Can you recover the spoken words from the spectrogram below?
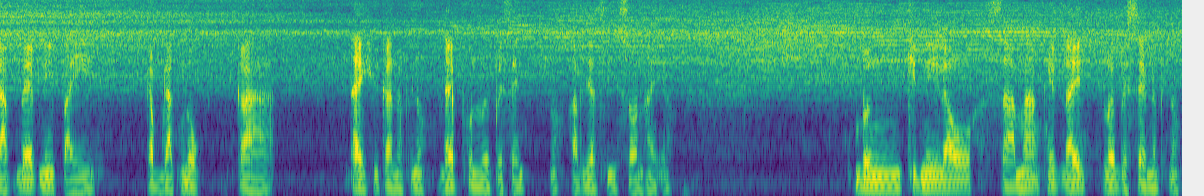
ดับแบบนี้ไป กับดักนกก็ได้คือกันนะพี่น้องได้ผลร้อยเปอร์เซ็นต์เนาะข้าพเจ้าสีสอนให้เนาะเบิ่งคลิปนี้แล้วสามารถเห็ดได้ร้อยเปอร์เซ็นต์นะพี่น้อง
